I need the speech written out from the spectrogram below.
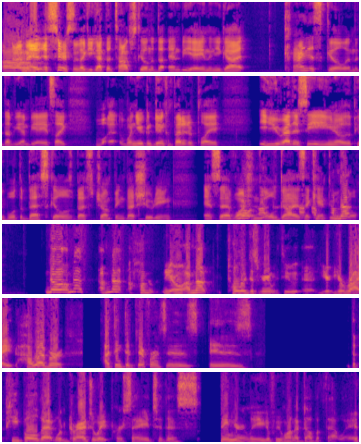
Um, I mean, it's seriously like you got the top skill in the NBA, and then you got kind of skill in the WNBA. It's like wh- when you're doing competitive play, you rather see you know the people with the best skills, best jumping, best shooting, instead of No, watching the I- old guys that I- can't do I'm as not- well. no, I'm not. I'm not hundred. You know, I'm not totally disagreeing with you. Uh, You're, you're right. However, I think the difference is is the people that would graduate per se to this senior league, if we want to dub it that way.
